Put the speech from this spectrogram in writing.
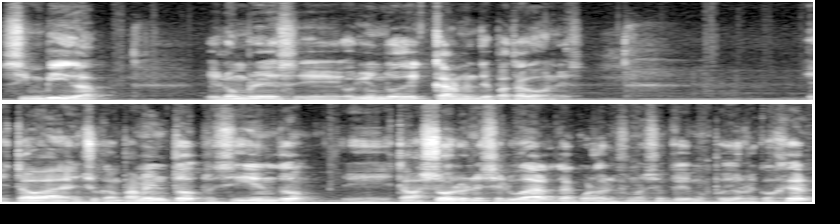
sin vida. El hombre es eh, oriundo de Carmen de Patagones estaba en su campamento residiendo, eh, estaba solo en ese lugar, de acuerdo a la información que hemos podido recoger,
